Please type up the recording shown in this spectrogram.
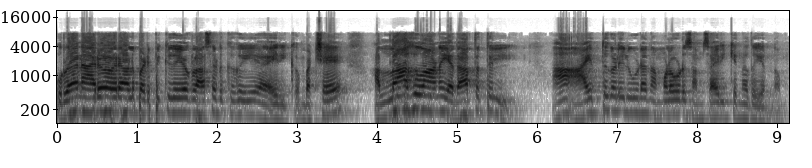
ഖുർആൻ ആരോ ഒരാൾ പഠിപ്പിക്കുകയോ ക്ലാസ് എടുക്കുകയോ ആയിരിക്കും. പക്ഷേ അള്ളാഹുവാണ് യഥാർത്ഥത്തിൽ ആ ആയത്തുകളിലൂടെ നമ്മളോട് സംസാരിക്കുന്നത് എന്നും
